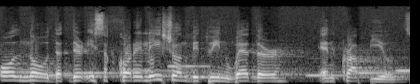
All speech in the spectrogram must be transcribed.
all know that there is a correlation between weather and crop yields,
